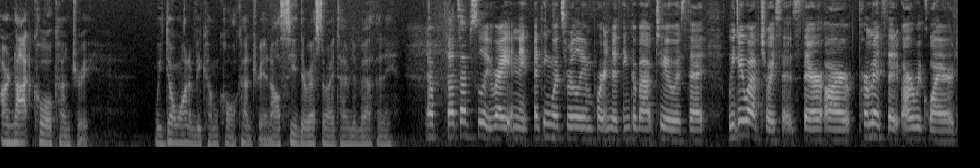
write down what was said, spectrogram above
are not coal country. We don't want to become coal country, and I'll cede the rest of my time to Bethany. Yep, that's absolutely right. And I, I think what's really important to think about too is that we do have choices. There are permits that are required,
